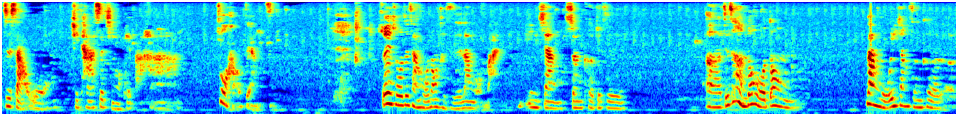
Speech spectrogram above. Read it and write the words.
至少我其他事情我可以把它做好这样子。所以说这场活动其实让我蛮印象深刻，就是。呃，其实很多活动让我印象深刻的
